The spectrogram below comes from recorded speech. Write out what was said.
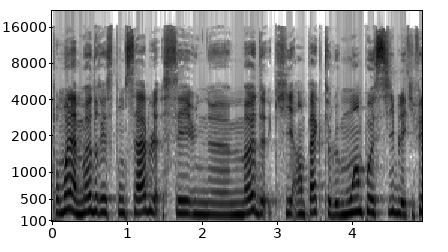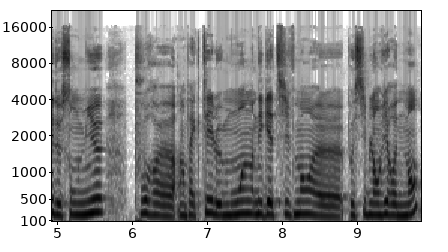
Pour moi, la mode responsable, c'est une mode qui impacte le moins possible et qui fait de son mieux pour impacter le moins négativement possible l'environnement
